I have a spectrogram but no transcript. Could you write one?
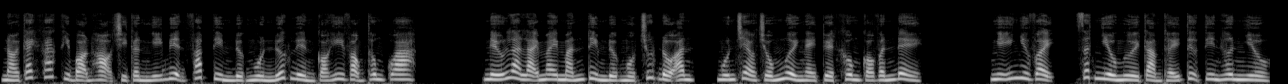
nói cách khác thì bọn họ chỉ cần nghĩ biện pháp tìm được nguồn nước liền có hy vọng thông qua. Nếu là lại may mắn tìm được một chút đồ ăn, muốn trèo chống 10 ngày tuyệt không có vấn đề. Nghĩ như vậy, rất nhiều người cảm thấy tự tin hơn nhiều.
